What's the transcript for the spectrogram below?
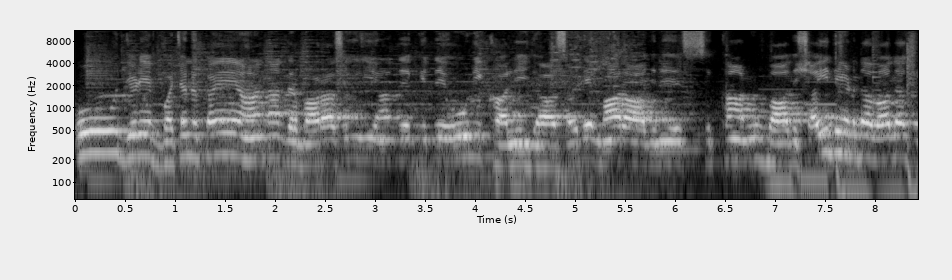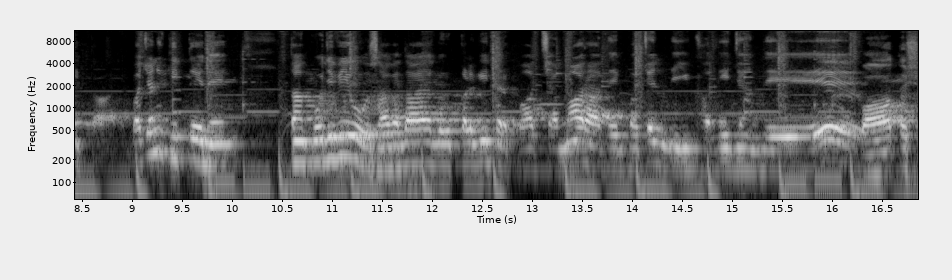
ਉਹ ਜਿਹੜੇ ਬਚਨ ਕਹੇ ਹਨ ਦਰਬਾਰਾ ਸਿੰਘ ਜੀ ਹਨ ਦੇ ਕਿਤੇ ਉਹ ਨਹੀਂ ਖਾਲੀ ਜਾ ਸਕਦੇ। ਮਹਾਰਾਜ ਨੇ ਸਿੱਖਾਂ ਨੂੰ ਬਾਦਸ਼ਾਹੀ ਦੇਣ ਦਾ ਵਾਅਦਾ ਕੀਤਾ। ਬਚਨ ਕੀਤੇ ਨੇ। ਤਾਂ ਕੁਝ ਵੀ ਹੋ ਸਕਦਾ ਹੈ। ਗੁਰੂ ਕਲਗੀਧਰ ਪਾਤਸ਼ਾਹ ਮਹਾਰਾਜ ਦੇ ਬਚਨ ਦੀ ਖਾਲੀ ਜਾਂਦੇ। ਪਾਤਸ਼ਾਹ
